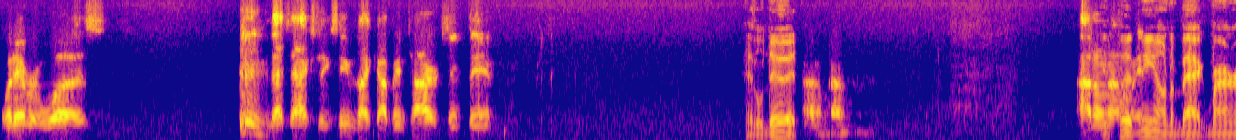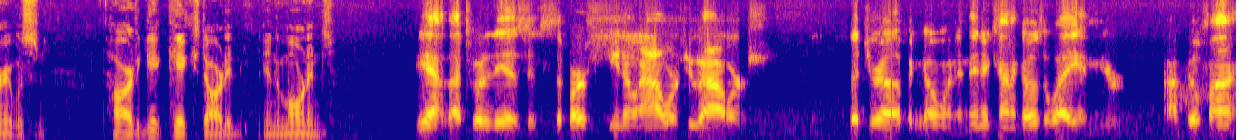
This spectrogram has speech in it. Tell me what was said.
whatever it was, that's actually seems like I've been tired since then. it'll do it. I don't know. I don't It know. put It- me on the back burner. It was hard to get kick started in the mornings. yeah, that's what it is. It's the first, you know, hour, two hours that you're up and going, and then it kind of goes away, and you're. I feel fine.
